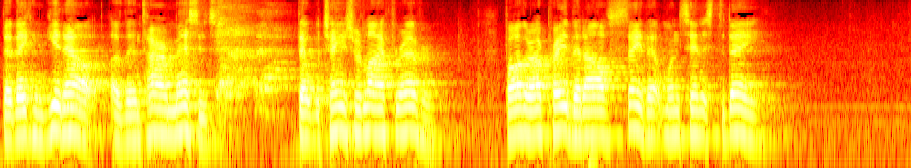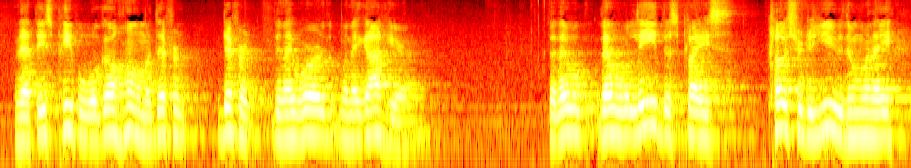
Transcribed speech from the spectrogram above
that they can get out of the entire message that will change their life forever. Father, I pray that I'll say that one sentence today, and that these people will go home a different different than they were when they got here. That they will, they will leave this place closer to you than when they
